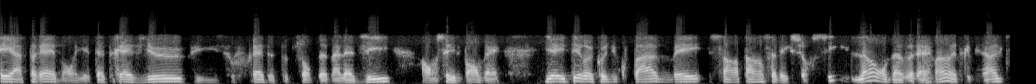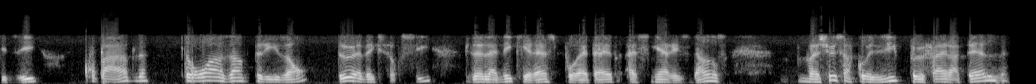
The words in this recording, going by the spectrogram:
Et après, bon, il était très vieux, puis il souffrait de toutes sortes de maladies. On s'est dit, bon, ben, il a été reconnu coupable, mais sentence avec sursis. Là, on a vraiment un tribunal qui dit coupable, trois ans de prison, deux avec sursis, puis l'année qui reste pourrait être assigné à résidence. Monsieur Sarkozy peut faire appel,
